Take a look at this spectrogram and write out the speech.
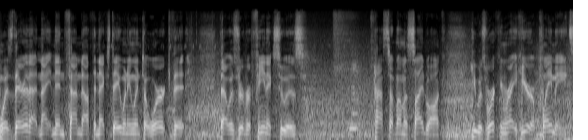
was there that night and then found out the next day when he went to work that that was River Phoenix who was passed out on the sidewalk. He was working right here at Playmates.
